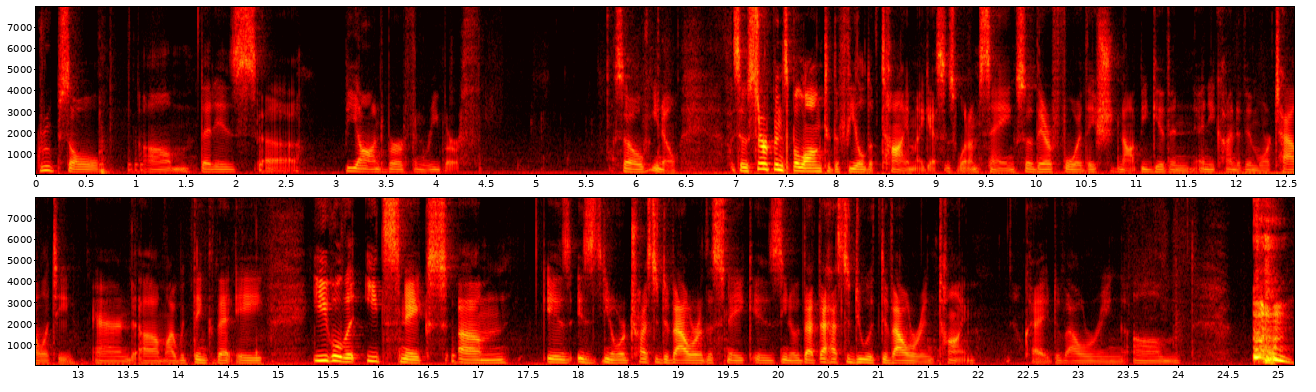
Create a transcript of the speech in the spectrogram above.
group soul um, that is uh, beyond birth and rebirth. So you know, so serpents belong to the field of time, I guess is what I'm saying. So therefore, they should not be given any kind of immortality. And um, I would think that a eagle that eats snakes um, is is you know or tries to devour the snake is you know that that has to do with devouring time. Okay, devouring um,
